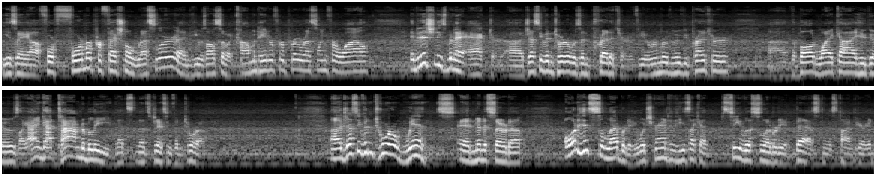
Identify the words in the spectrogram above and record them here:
He is a uh, for, former professional wrestler and he was also a commentator for pro wrestling for a while. In addition, he's been an actor. Uh, Jesse Ventura was in Predator. If you remember the movie Predator, uh, the bald white guy who goes like, "I ain't got time to bleed." That's that's Jesse Ventura. Uh, Jesse Ventura wins in Minnesota on his celebrity, which granted he's like a C-list celebrity at best in this time period,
